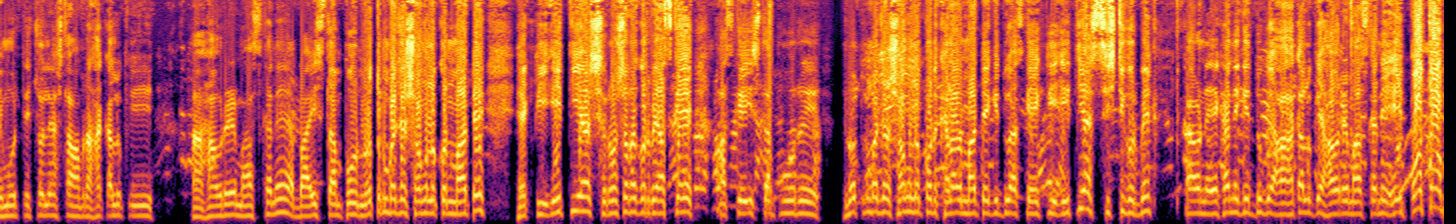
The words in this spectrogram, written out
এই মুহূর্তে চলে আসলাম আমরা হাকালুকি হাওড়ের মাঝখানে বা ইসলামপুর নতুন বাজার সংলগ্ন মাঠে একটি ইতিহাস রচনা করবে আজকে। আজকে ইসলামপুরে নতুন বাজার সংলগ্ন খেলার মাঠে কিন্তু আজকে একটি ইতিহাস সৃষ্টি করবে। কারণ এখানে কিন্তু হাকালুকি হাওরের মাঝখানে এই প্রথম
